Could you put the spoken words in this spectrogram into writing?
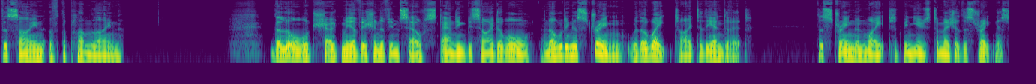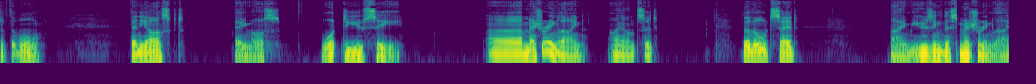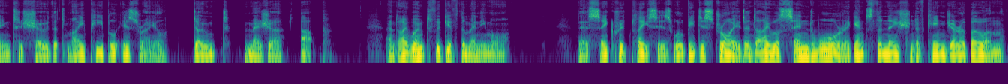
The Sign of the Plumb Line. The Lord showed me a vision of himself standing beside a wall and holding a string with a weight tied to the end of it. The string and weight had been used to measure the straightness of the wall. Then he asked, Amos, what do you see? A measuring line, I answered. The Lord said, I'm using this measuring line to show that my people Israel don't measure up, and I won't forgive them any more. Their sacred places will be destroyed, and I will send war against the nation of King Jeroboam.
